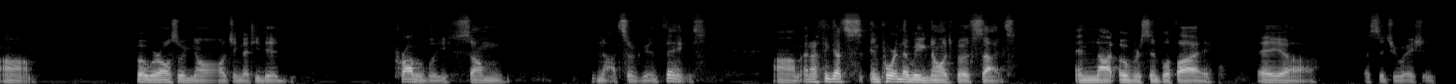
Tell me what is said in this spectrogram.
Um, but we're also acknowledging that he did probably some not so good things. Um, and I think that's important that we acknowledge both sides and not oversimplify a, uh, a situation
